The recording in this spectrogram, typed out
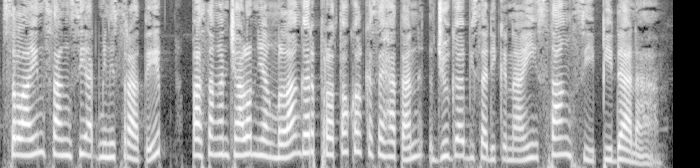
selain sanksi administratif, pasangan calon yang melanggar protokol kesehatan juga bisa dikenai sanksi pidana.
